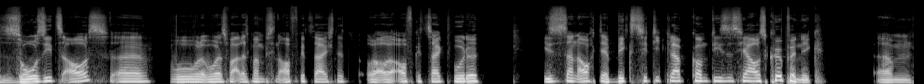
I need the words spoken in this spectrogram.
So sieht's aus. Äh, wo, wo das mal alles mal ein bisschen aufgezeichnet oder aufgezeigt wurde, ist es dann auch, der Big City Club kommt dieses Jahr aus Köpenick. Ähm.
